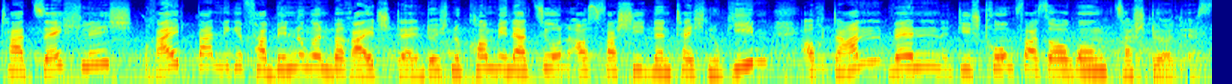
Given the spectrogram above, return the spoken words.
tatsächlich breitbandige Verbindungen bereitstellen durch eine Kombination aus verschiedenen Technologien, auch dann, wenn die Stromversorgung zerstört ist.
